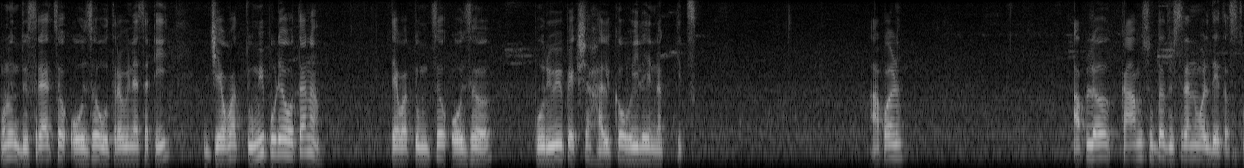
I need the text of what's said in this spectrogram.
म्हणून दुसऱ्याचं ओझं उतरविण्यासाठी जेव्हा तुम्ही पुढे होता ना तेव्हा तुमचं ओझं पूर्वीपेक्षा हलकं होईल हे नक्कीच. आपण आपलं काम सुद्धा दुसऱ्यांवर देत असतो.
